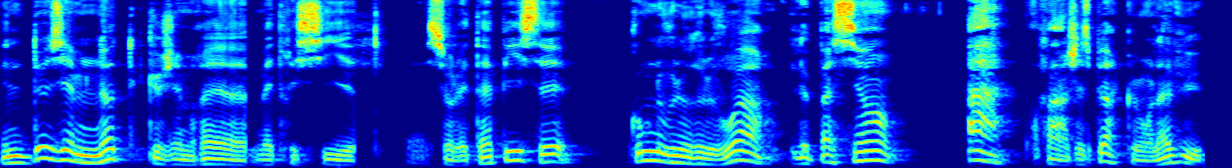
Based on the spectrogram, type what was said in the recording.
Une deuxième note que j'aimerais euh, mettre ici euh, sur le tapis, c'est, comme nous venons de le voir, le patient ah Enfin, j'espère qu'on l'a vu.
